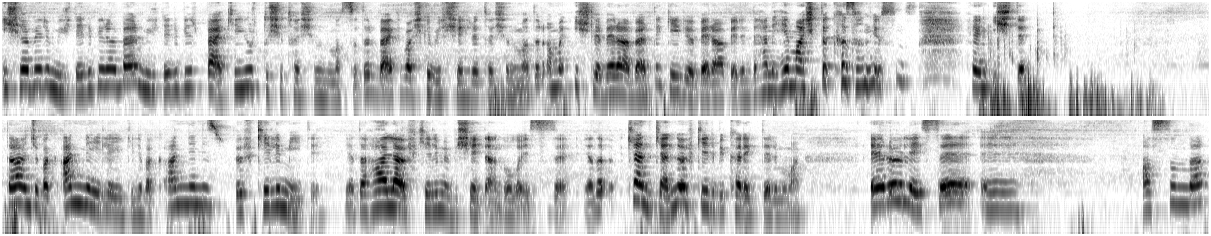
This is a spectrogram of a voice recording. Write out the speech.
iş haberi, müjdeli bir haber, müjdeli bir belki yurt dışı taşınmasıdır. Belki başka bir şehre taşınmadır ama işle beraber de geliyor beraberinde. Hani hem aşkta kazanıyorsunuz hem işte. Daha önce bak anne ile ilgili bak anneniz öfkeli miydi? Ya da hala öfkeli mi bir şeyden dolayı size? Ya da kendi kendine öfkeli bir karakteri mi var? Eğer öyleyse e, aslında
